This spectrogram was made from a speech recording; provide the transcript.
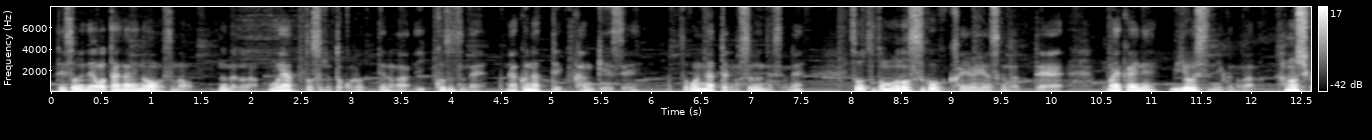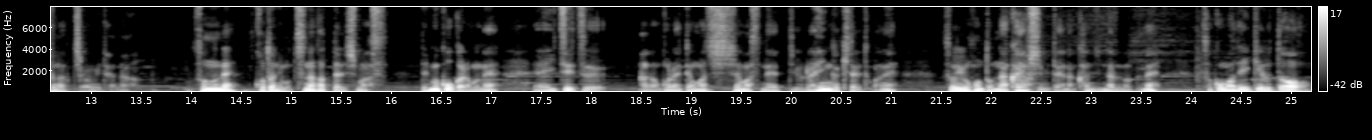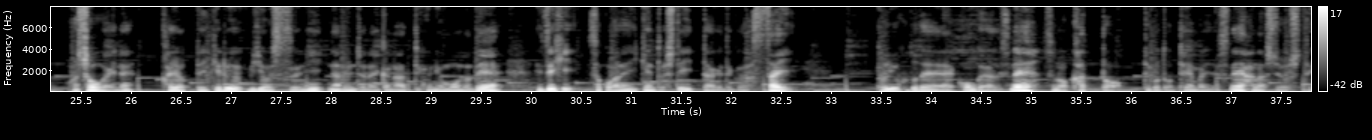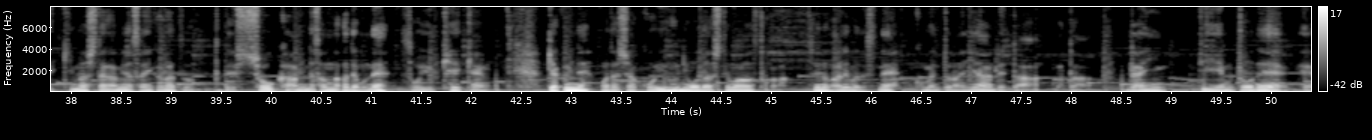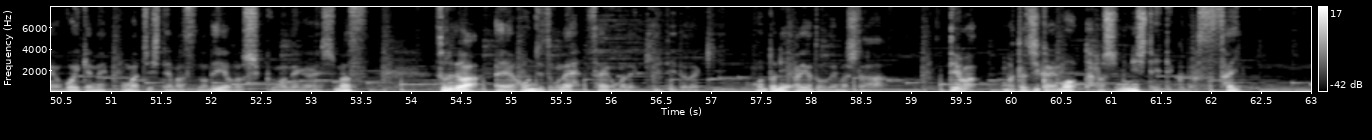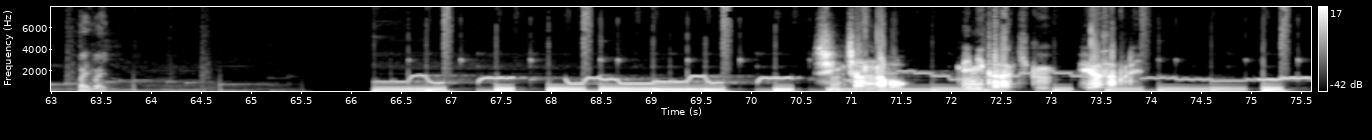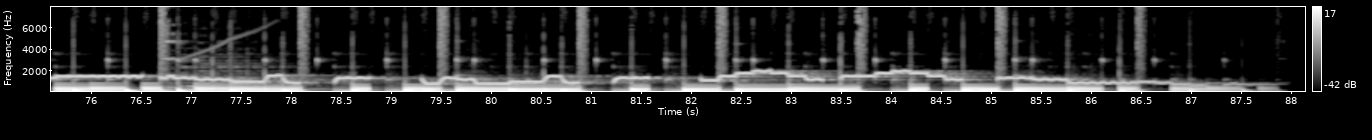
でそれでお互いのそのなんだろうなもやっとするところっていうのが一個ずつねなくなっていく関係性そこになったりもするんですよね。そうするとものすごく通いやすくなって毎回ね美容室に行くのが楽しくなっちゃうみたいなそんなねことにもつながったりします。で向こうからもね、えー、いついつあのご来店お待ちしてますねっていう LINE が来たりとかねそういう本当仲良しみたいな感じになるのでね。そこまでいけると、ま、生涯ね通っていける美容室になるんじゃないかなっていうふうに思うので是非そこはね意見として言ってあげてください。ということで今回はですねそのカットってことをテーマにですね話をしてきましたが皆さんいかがだったでしょうか？皆さんの中でもねそういう経験。逆にね私はこういうふうにオーダーしてますとかそういうのがあればですねコメント欄やレターまた LINE DM 等で、えご意見ねお待ちしてますのでよろしくお願いします。それでは、えー、本日もね最後まで聞いていただき本当にありがとうございました。ではまた次回も楽しみにしていてください。バイバイ。しんちゃんラボ耳から聞くヘアサプリ。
